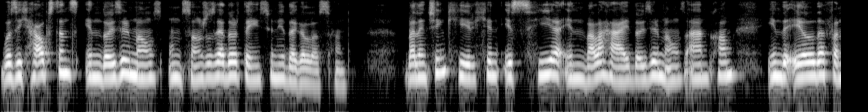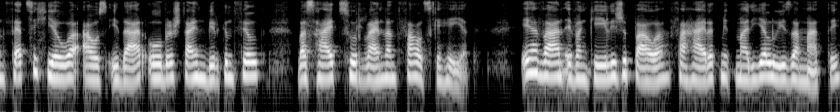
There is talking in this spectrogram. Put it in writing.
wo sich hauptsächlich in Dois Irmãos und São José do niedergelassen haben. Valentin Kirchen ist hier in Walachei, Dois Irmãos, angekommen, in der Elde von 40 Jahren aus Idar Oberstein Birkenfeld, was heute zur Rheinland-Pfalz gehört. Er war ein evangelischer Bauer, verheiratet mit Maria Luisa Matte,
